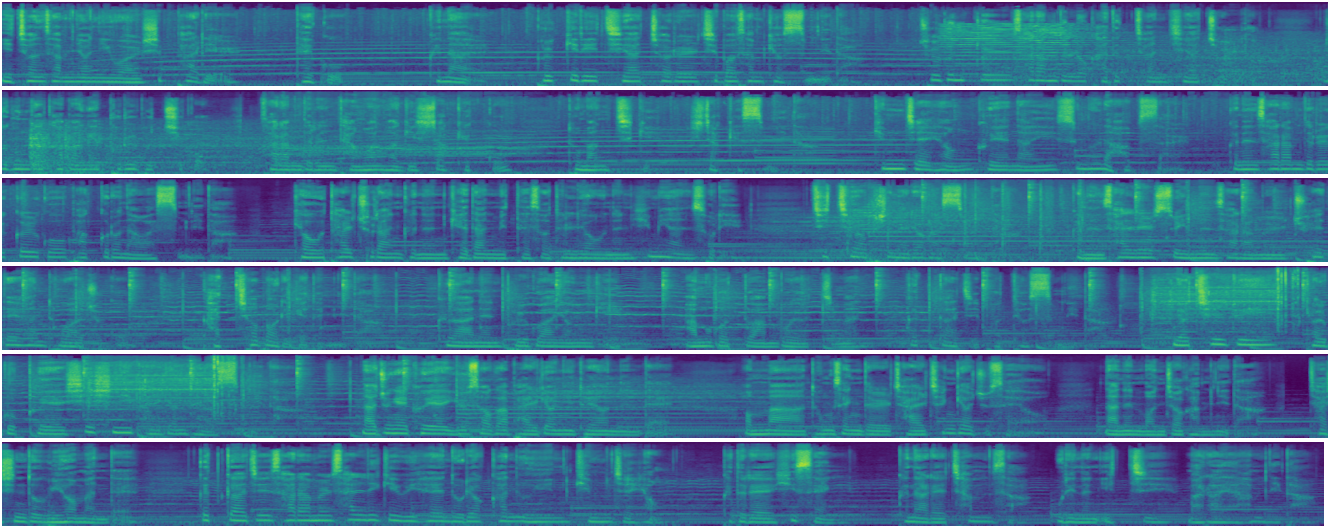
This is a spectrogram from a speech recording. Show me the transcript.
2003년 2월 18일 대구 그날 불길이 지하철을 집어삼켰습니다. 출근길 사람들로 가득 찬 지하철역 누군가 가방에 불을 붙이고 사람들은 당황하기 시작했고 도망치기 시작했습니다. 김재형 그의 나이 29살 그는 사람들을 끌고 밖으로 나왔습니다. 겨우 탈출한 그는 계단 밑에서 들려오는 희미한 소리 지체 없이 내려갔습니다. 그는 살릴 수 있는 사람을 최대한 도와주고 갇혀버리게 됩니다. 그 안엔 불과 연기, 아무것도 안 보였지만 끝까지 버텼습니다. 며칠 뒤 결국 그의 시신이 발견되었습니다. 나중에 그의 유서가 발견이 되었는데 엄마, 동생들 잘 챙겨주세요. 나는 먼저 갑니다. 자신도 위험한데 끝까지 사람을 살리기 위해 노력한 의인 김재형. 그들의 희생, 그날의 참사, 우리는 잊지 말아야 합니다.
